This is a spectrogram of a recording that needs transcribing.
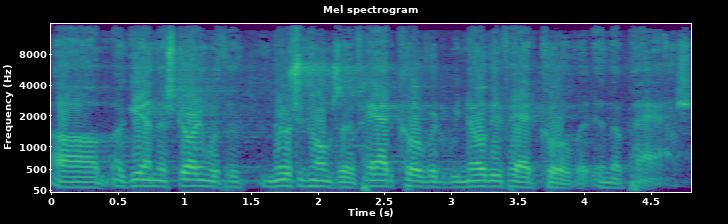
Um, again, they're starting with the nursing homes that have had COVID. We know they've had COVID in the past.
